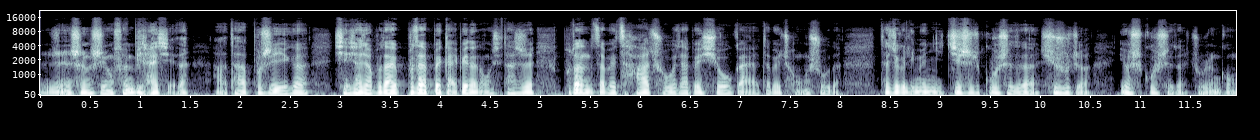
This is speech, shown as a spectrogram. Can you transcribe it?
人生是用粉笔来写的啊，它不是一个写下就不再不再被改变的东西，它是不断的在被擦除、在被修改、在被重塑的。在这个里面，你既是故事的叙述者，又是故事的主人公。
